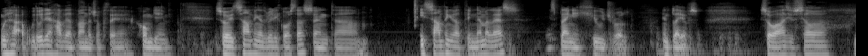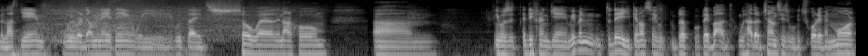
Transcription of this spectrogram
we have we didn't have the advantage of the home game, so it's something that really cost us, and um, it's something that in MLS is playing a huge role in playoffs. So as you saw the last game, we were dominating. We we played so well in our home. Um, it was a, a, different game. Even today, you cannot say we play, we play bad. We had our chances. We could score even more.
